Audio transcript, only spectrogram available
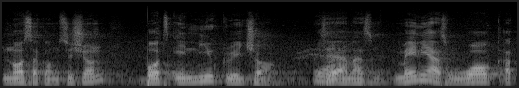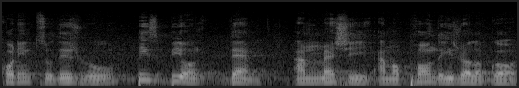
nor circumcision, but a new creature. Yeah. says, and as many as walk according to this rule, peace be on them, and mercy, and upon the Israel of God.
